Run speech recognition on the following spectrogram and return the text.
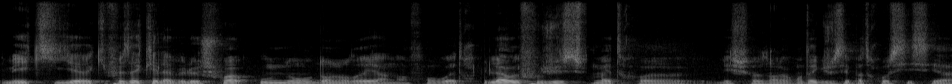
mais qui, euh, qui faisaient qu'elle avait le choix ou non d'engendrer un enfant ou être. Là où il faut juste mettre euh, les choses dans leur contexte, je sais pas trop si c'est, euh,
